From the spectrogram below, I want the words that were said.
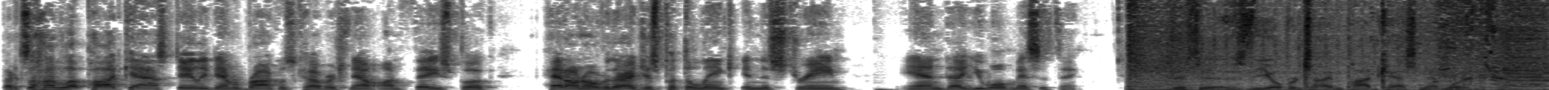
But it's a Huddle Up podcast, daily Denver Broncos coverage now on Facebook. Head on over there. I just put the link in the stream, and uh, you won't miss a thing. This is the Overtime Podcast Network.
